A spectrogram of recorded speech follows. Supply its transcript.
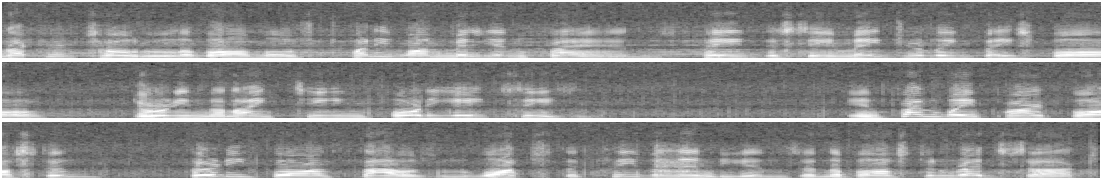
record total of almost 21 million fans paid to see Major League Baseball during the 1948 season. In Fenway Park, Boston, 34,000 watched the Cleveland Indians and the Boston Red Sox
